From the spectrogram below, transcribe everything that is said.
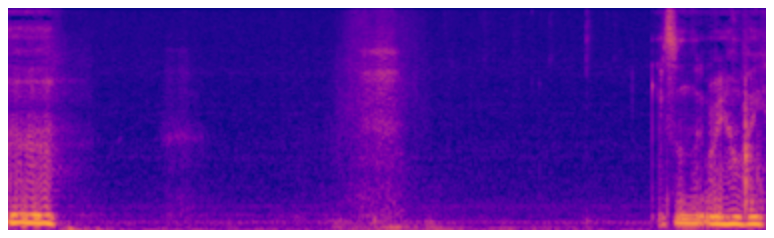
Uh, it doesn't look very healthy.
